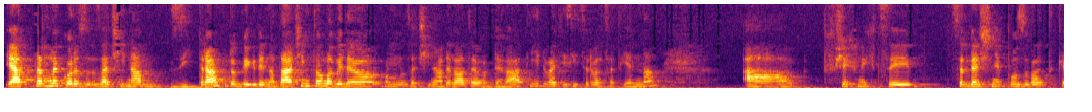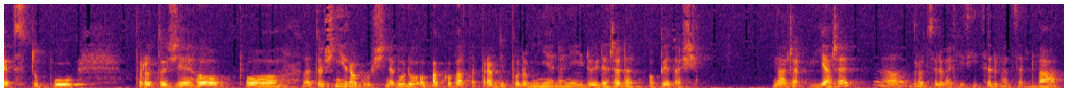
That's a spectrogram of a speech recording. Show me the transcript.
já tenhle kurz začínám zítra, v době, kdy natáčím tohle video. On začíná 9.9.2021 a všechny chci srdečně pozvat ke vstupu, protože ho po letošní rok už nebudu opakovat a pravděpodobně na něj dojde řada opět až na jaře v roce 2022.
